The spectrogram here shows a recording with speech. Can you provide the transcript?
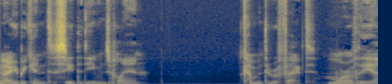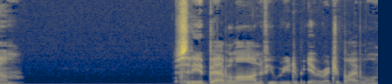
Now you're beginning to see the demon's plan coming through effect. More of the um, city of Babylon. If you read, you ever read your Bible,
